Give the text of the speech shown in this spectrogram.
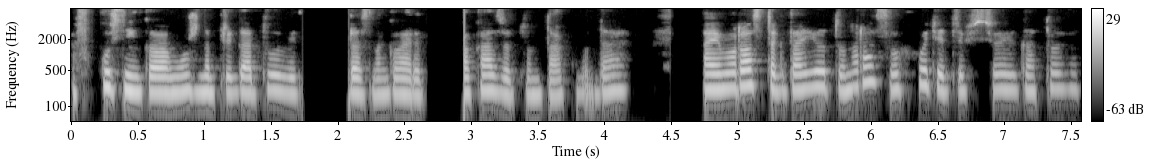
вкусненького можно приготовить образно говоря, показывает он так вот, да. А ему раз так дает, он раз выходит и все, и готовит.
